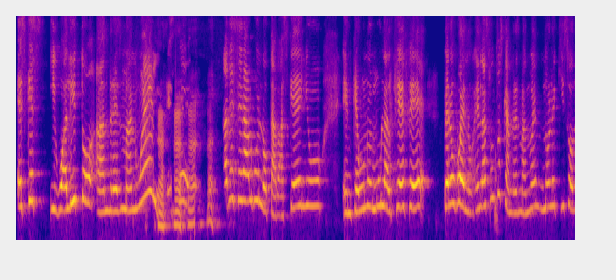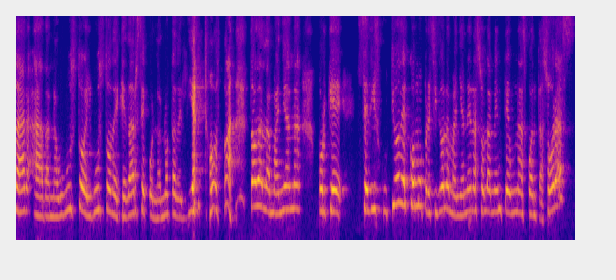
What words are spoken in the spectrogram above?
es que es igualito a Andrés Manuel. Es que ha de ser algo en lo tabasqueño, en que uno emula al jefe. Pero bueno, el asunto es que Andrés Manuel no le quiso dar a Dan Augusto el gusto de quedarse con la nota del día toda, toda la mañana, porque se discutió de cómo presidió la mañanera solamente unas cuantas horas,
